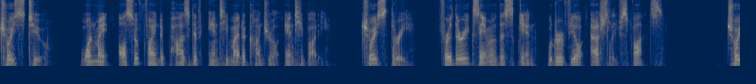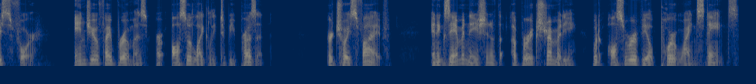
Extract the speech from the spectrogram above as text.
Choice 2. One might also find a positive antimitochondrial antibody. Choice 3. Further exam of the skin would reveal ash leaf spots. Choice 4. Angiofibromas are also likely to be present. Or choice 5. An examination of the upper extremity would also reveal port wine stains.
